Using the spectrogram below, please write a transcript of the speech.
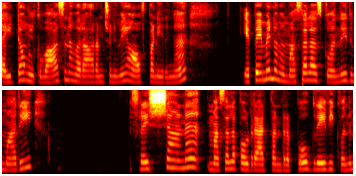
லைட்டாக உங்களுக்கு வாசனை வர ஆரம்பிச்சோன்னே ஆஃப் பண்ணிடுங்க எப்பயுமே நம்ம மசாலாஸ்க்கு வந்து இது மாதிரி ஃப்ரெஷ்ஷான மசாலா பவுடர் ஆட் பண்ணுறப்போ கிரேவிக்கு வந்து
